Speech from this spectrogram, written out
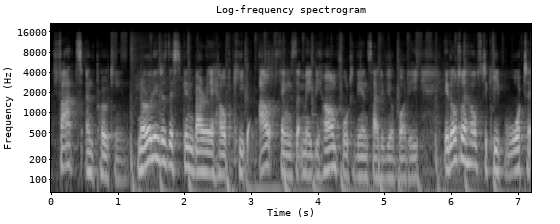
fats and protein. Not only does this skin barrier help keep out things that may be harmful to the inside of your body, it also helps to keep water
